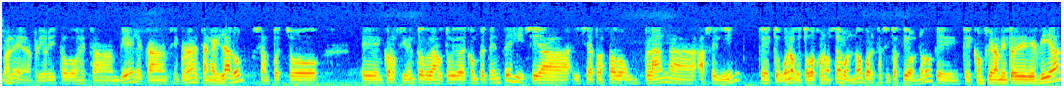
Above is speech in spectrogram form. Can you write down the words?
¿vale? A priori todos están bien, están sin problemas, están aislados, se han puesto en conocimiento de las autoridades competentes y se ha, y se ha trazado un plan a, seguir que, bueno, que todos conocemos, ¿no? Por esta situación, ¿no? Que, es confinamiento de 10 días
